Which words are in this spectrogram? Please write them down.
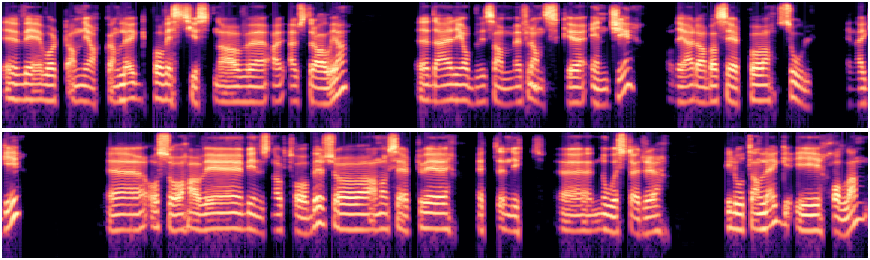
ved vårt ammoniakkanlegg på vestkysten av Australia. Der jobber vi sammen med franske Engie. og Det er da basert på solenergi. Og så har vi i begynnelsen av oktober så annonserte vi et nytt, noe større pilotanlegg i Holland,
